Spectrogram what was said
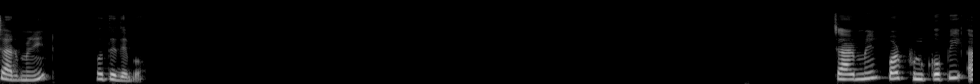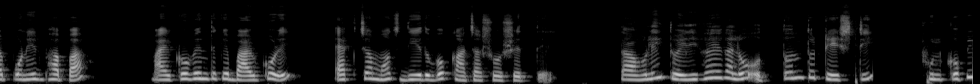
চার মিনিট হতে দেব। চার মিনিট পর ফুলকপি আর পনির ভাপা মাইক্রোওভেন থেকে বার করে এক চামচ দিয়ে দেবো কাঁচা সর্ষের তেল। তাহলেই তৈরি হয়ে গেল অত্যন্ত টেস্টি ফুলকপি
